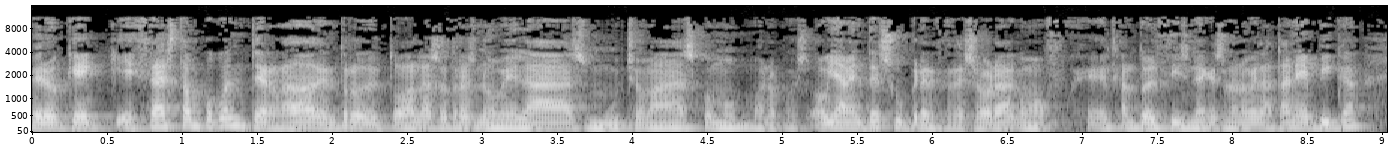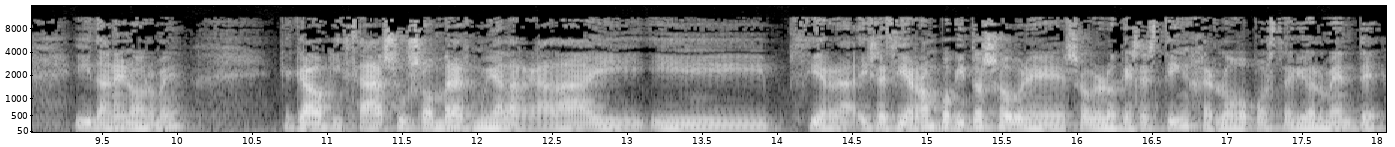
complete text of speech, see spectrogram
pero que quizá está un poco enterrada dentro de todas las otras novelas, mucho más como, bueno, pues obviamente su predecesora, como fue El canto del cisne, que es una novela tan épica y tan enorme, que claro, quizá su sombra es muy alargada y, y, cierra, y se cierra un poquito sobre, sobre lo que es Stinger. Luego, posteriormente,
